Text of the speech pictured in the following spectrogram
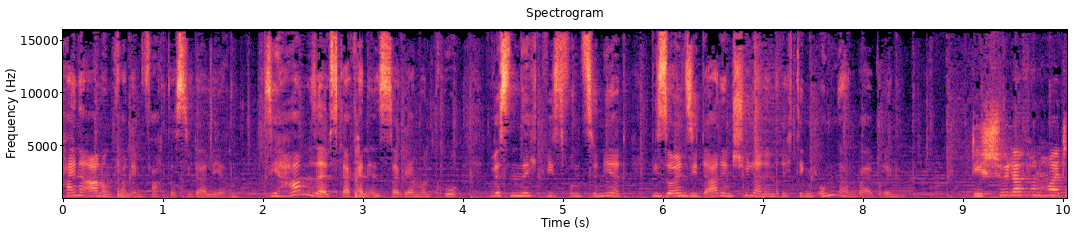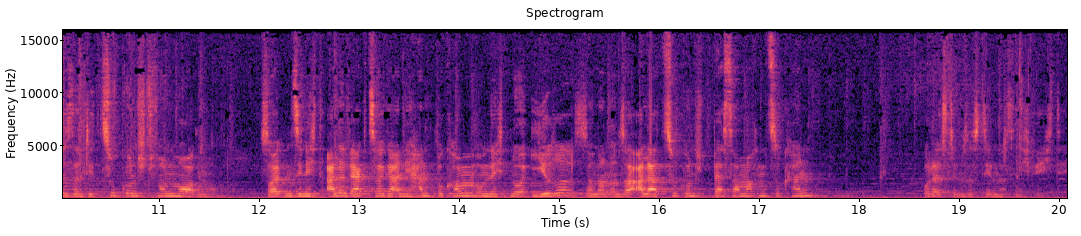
keine Ahnung von dem Fach, das sie da lehren. Sie haben selbst gar kein Instagram und Co., wissen nicht, wie es funktioniert. Wie sollen sie da den Schülern den richtigen Umgang beibringen? Die Schüler von heute sind die Zukunft von morgen. Sollten sie nicht alle Werkzeuge an die Hand bekommen, um nicht nur ihre, sondern unser aller Zukunft besser machen zu können? Oder ist dem System das nicht wichtig?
